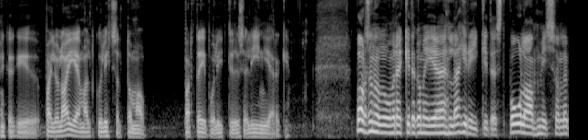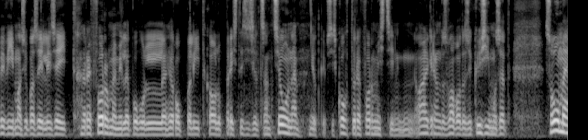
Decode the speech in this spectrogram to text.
ikkagi palju laiemalt kui lihtsalt oma partei poliitilise liini järgi paar sõna jõuame rääkida ka meie lähiriikidest. Poola, mis on läbi viimas juba selliseid reforme, mille puhul Euroopa Liit kaalub päris tõsiselt sanktsioone. jutt käib siis kohtureformist, siin ajakirjandusvabaduse küsimused. Soome,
